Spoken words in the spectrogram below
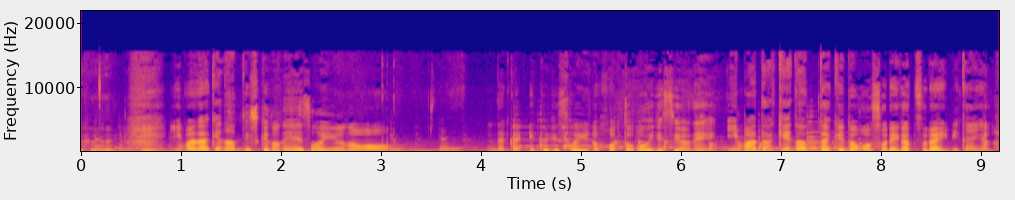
今だけなんですけどね、そういうのも。なんか育児そういうのほんと多いですよね。今だけなんだけどもそれが辛いみたいな。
